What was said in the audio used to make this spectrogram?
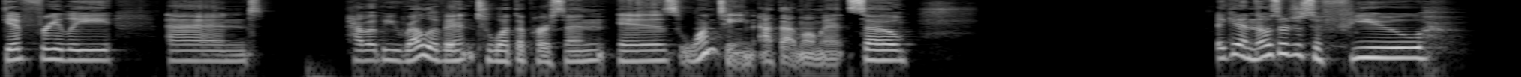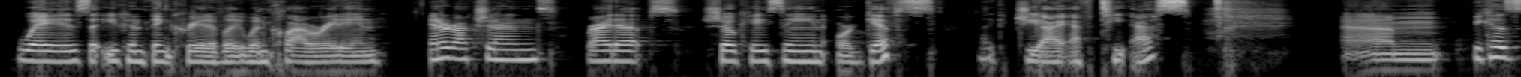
give freely, and have it be relevant to what the person is wanting at that moment. So, again, those are just a few ways that you can think creatively when collaborating introductions, write ups, showcasing, or gifts like GIFTS. Um, because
